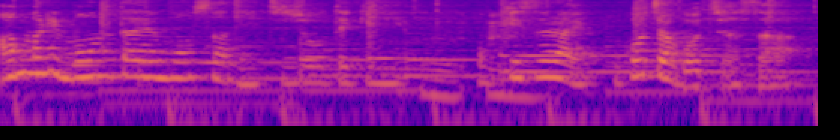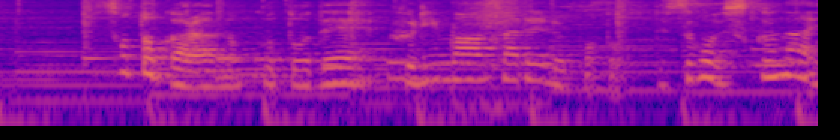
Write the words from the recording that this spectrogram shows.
あんまり問題もさ日常的に起きづらいごちゃごちゃさ外からのことで振り回されることってすごい少ない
